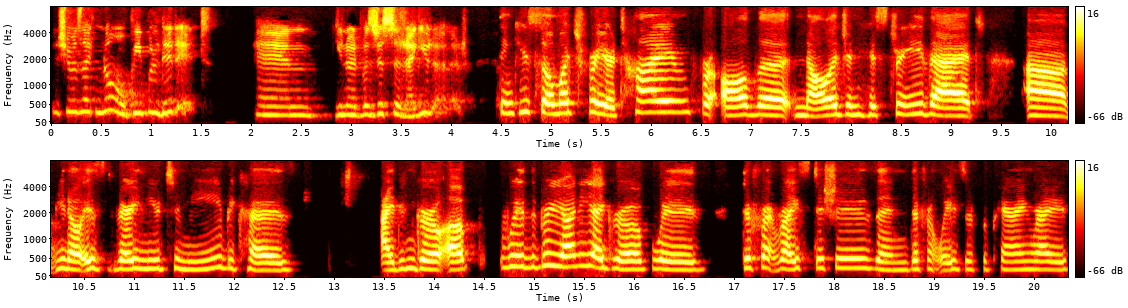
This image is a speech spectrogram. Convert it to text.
And she was like, "No, people did it, and you know, it was just a regular." Thank you so much for your time, for all the knowledge and history that um, you know is very new to me because I didn't grow up with biryani. I grew up with different rice dishes and different ways of preparing rice.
